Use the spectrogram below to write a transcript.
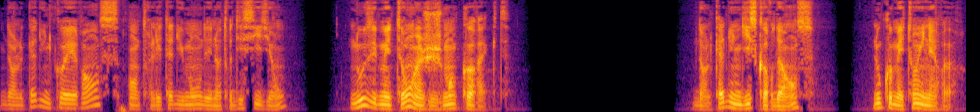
Dans le cas d'une cohérence entre l'état du monde et notre décision, nous émettons un jugement correct. Dans le cas d'une discordance, nous commettons une erreur.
